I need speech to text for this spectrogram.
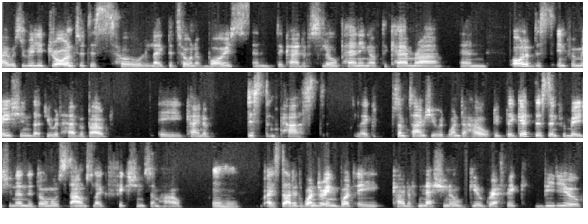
I was really drawn to this whole, like the tone of voice and the kind of slow panning of the camera and all of this information that you would have about a kind of distant past. Like sometimes you would wonder how did they get this information, and it almost sounds like fiction somehow. Mm-hmm. I started wondering what a kind of National Geographic video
